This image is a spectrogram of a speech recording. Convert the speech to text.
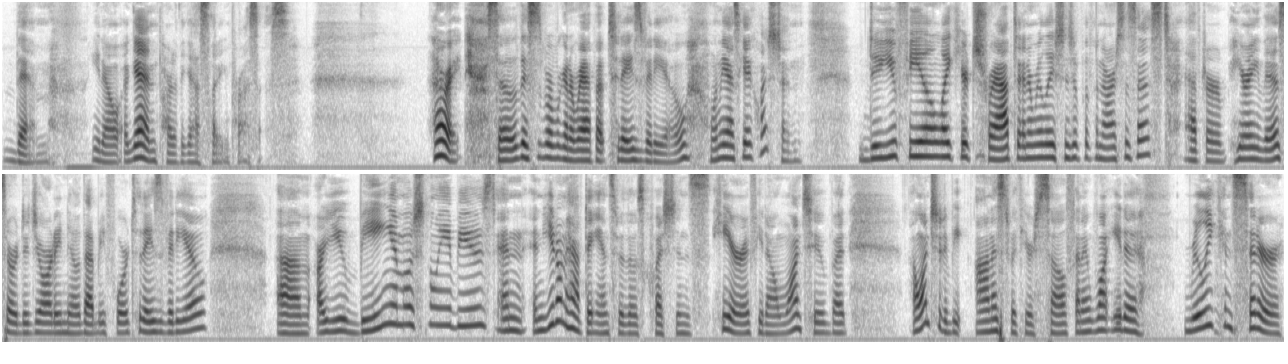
them? You know, again, part of the gaslighting process. All right, so this is where we're going to wrap up today's video. Let me ask you a question. Do you feel like you're trapped in a relationship with a narcissist after hearing this, or did you already know that before today's video? Um, are you being emotionally abused? And and you don't have to answer those questions here if you don't want to, but I want you to be honest with yourself, and I want you to really consider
